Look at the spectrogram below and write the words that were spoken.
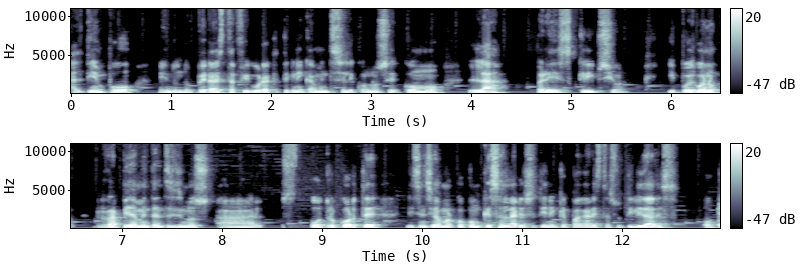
al tiempo en donde opera esta figura que técnicamente se le conoce como la prescripción. Y pues bueno, rápidamente antes de irnos a otro corte, licenciado Marco, ¿con qué salario se tienen que pagar estas utilidades? Ok.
